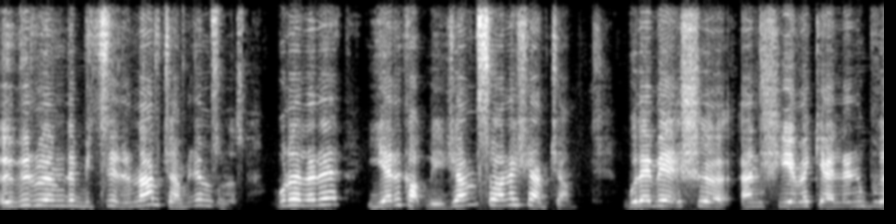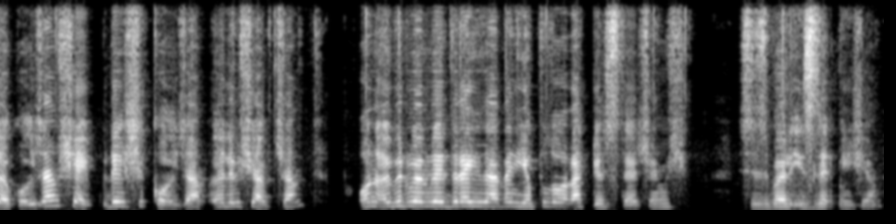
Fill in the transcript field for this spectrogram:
öbür bölümde bitiririm. Ne yapacağım biliyor musunuz? Buraları yarı kaplayacağım. Sonra şey yapacağım. Buraya bir şu hani şu yemek yerlerini buraya koyacağım. Şey bir de ışık koyacağım. Öyle bir şey yapacağım. Onu öbür bölümde direkt zaten yapılı olarak göstereceğim. Sizi böyle izletmeyeceğim.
